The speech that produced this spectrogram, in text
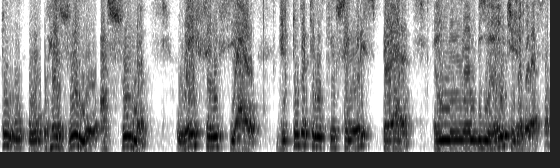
tu, o, o resumo, a suma, o essencial de tudo aquilo que o Senhor espera em um ambiente de adoração.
